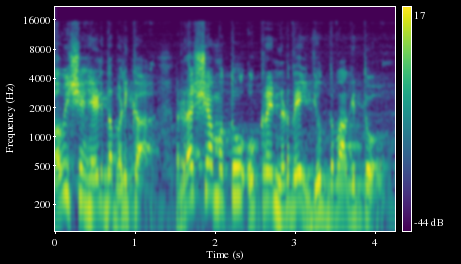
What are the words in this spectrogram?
ಭವಿಷ್ಯ ಹೇಳಿದ ಬಳಿಕ ರಷ್ಯಾ ಮತ್ತು ಉಕ್ರೇನ್ ನಡುವೆ ಯುದ್ಧವಾಗಿತ್ತು.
